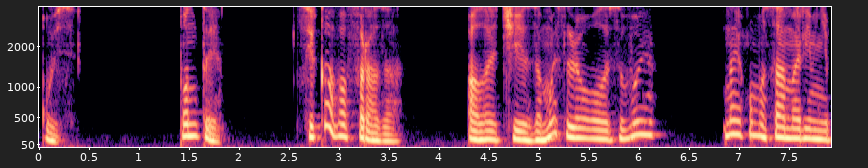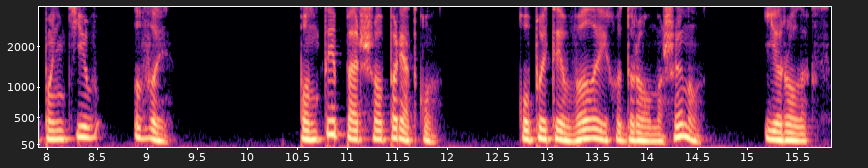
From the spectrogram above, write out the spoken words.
кусь. Понти. Цікава фраза. Але чи замислювались ви, на якому саме рівні понтів ви? Понти першого порядку. Купити велику дорогу машину і Rolex.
